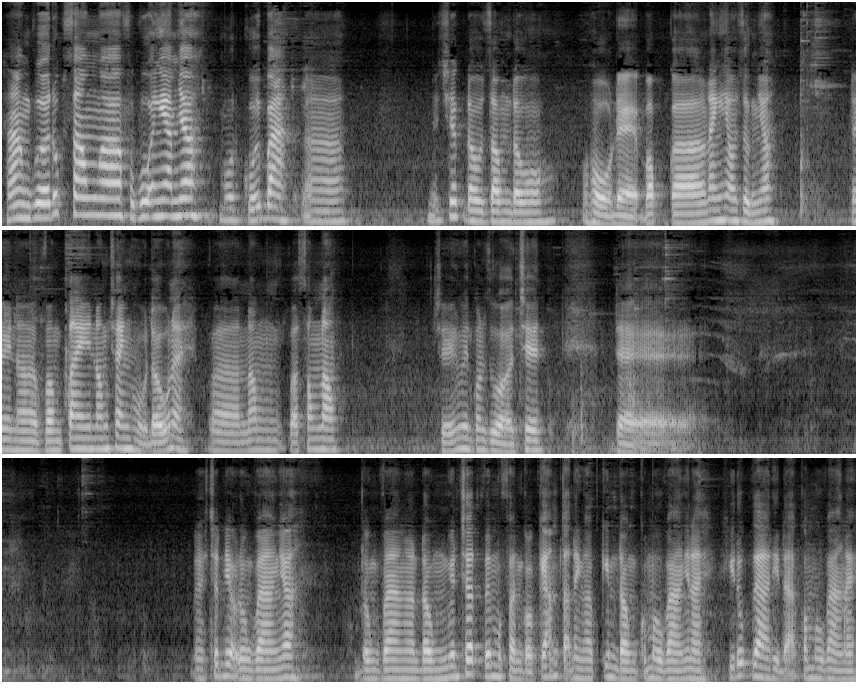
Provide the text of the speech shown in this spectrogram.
Hàng vừa đúc xong ờ, phục vụ anh em nhá. Một cối bạc ờ, à, mấy chiếc đầu rồng đầu hổ để bọc ờ, à, lanh heo rừng nhá. Đây là vòng tay long tranh hổ đấu này và long và song long Chế nguyên con rùa ở trên để Đây chất liệu đồng vàng nhá. Đồng vàng đồng nguyên chất với một phần có kẽm tạo thành hợp kim đồng có màu vàng như này. Khi đúc ra thì đã có màu vàng này.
